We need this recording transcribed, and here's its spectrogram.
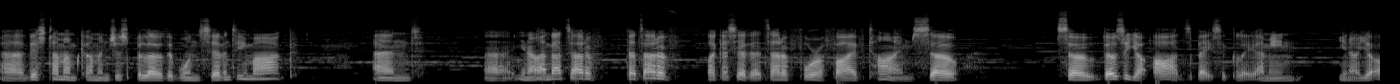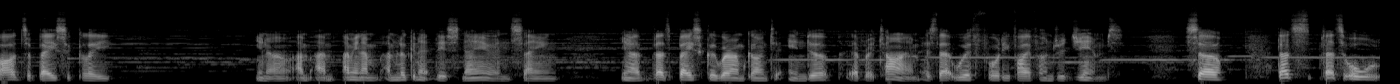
Uh, this time I'm coming just below the 170 mark, and uh, you know, and that's out of that's out of like I said, that's out of four or five times. So, so those are your odds basically. I mean, you know, your odds are basically, you know, I'm, I'm I mean, I'm, I'm looking at this now and saying, you know, that's basically where I'm going to end up every time. Is that worth 4,500 gems? So that's that's all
